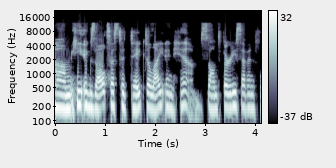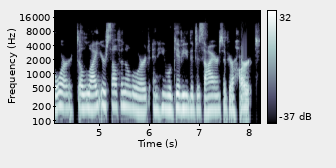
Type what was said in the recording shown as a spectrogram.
Um, he exalts us to take delight in him. Psalm 37 4 Delight yourself in the Lord, and he will give you the desires of your heart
